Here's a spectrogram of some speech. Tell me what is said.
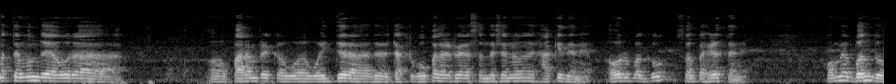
ಮತ್ತು ಮುಂದೆ ಅವರ ಪಾರಂಪರಿಕ ವೈದ್ಯರಾದ ವೈದ್ಯರ ಡಾಕ್ಟರ್ ಗೋಪಾಲ್ ಹಟ್ರೆ ಸಂದೇಶನ ಹಾಕಿದ್ದೇನೆ. ಅವ್ರ ಬಗ್ಗೆ ಸ್ವಲ್ಪ ಹೇಳ್ತೇನೆ. ಒಮ್ಮೆ ಬಂದು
